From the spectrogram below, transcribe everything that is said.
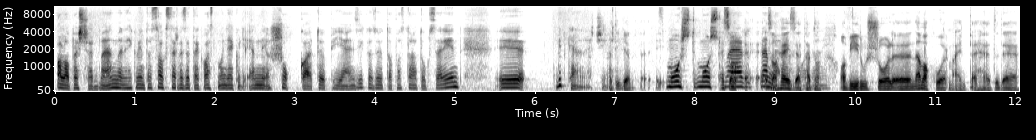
alapesetben, mert mint a szakszervezetek azt mondják, hogy ennél sokkal több hiányzik az ő tapasztalatok szerint. Ö, Mit kellene csinálni? Hát igen. Most, most ez már a, nem Ez a helyzet, hát a, a vírusról nem a kormány tehet, de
